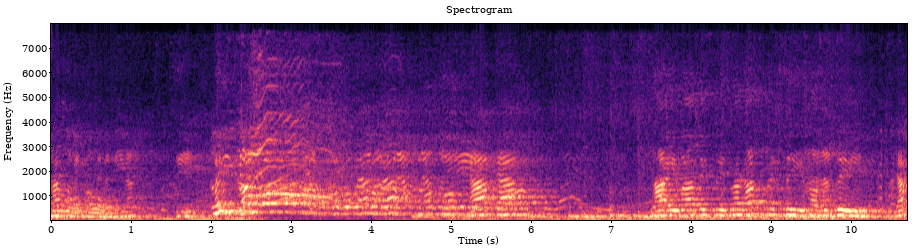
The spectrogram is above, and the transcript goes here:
ภาพผมเขาเป็นแบบนี้นะนี่เฮ้ยเฮ้ยลงแล้วลงแล้วลงแล้วครับครับ ไล่มาติดติดๆแล้วครับเป็น4ต่อ14ยัง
